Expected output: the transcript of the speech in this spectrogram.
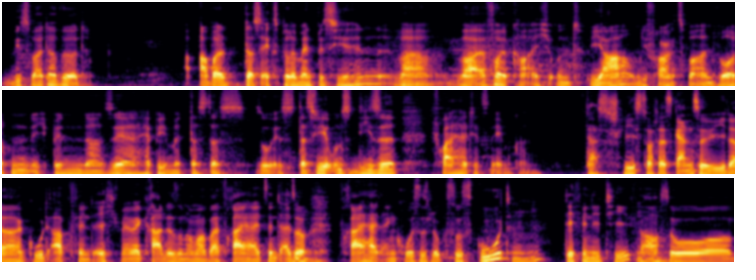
wie es weiter wird. Aber das Experiment bis hierhin war, war erfolgreich. Und ja, um die Frage zu beantworten, ich bin da sehr happy mit, dass das so ist, dass wir uns diese Freiheit jetzt nehmen können. Das schließt doch das Ganze wieder gut ab, finde ich, wenn wir gerade so nochmal bei Freiheit sind. Also mhm. Freiheit ein großes Luxusgut, mhm. definitiv. Mhm. Auch so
